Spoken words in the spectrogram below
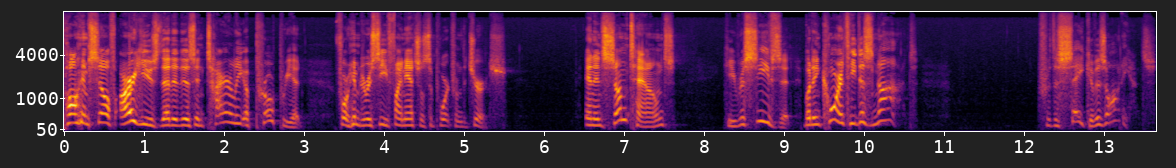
Paul himself argues that it is entirely appropriate for him to receive financial support from the church. And in some towns, he receives it. But in Corinth, he does not for the sake of his audience.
